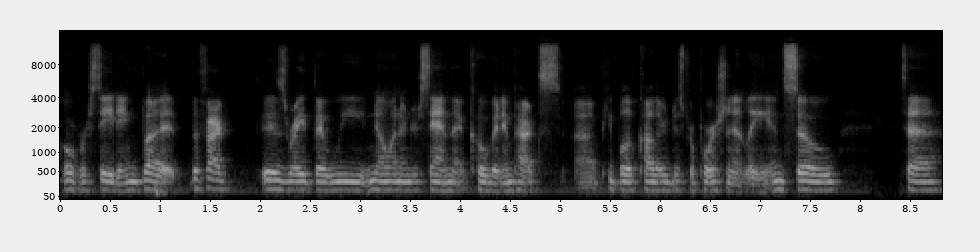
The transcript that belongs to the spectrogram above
overstating, but the fact is right that we know and understand that COVID impacts uh, people of color disproportionately. And so to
